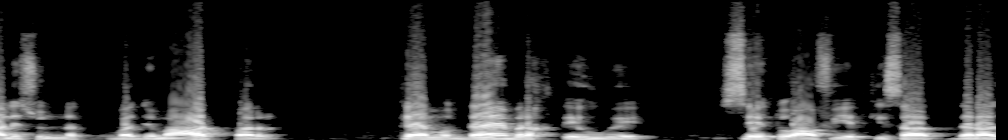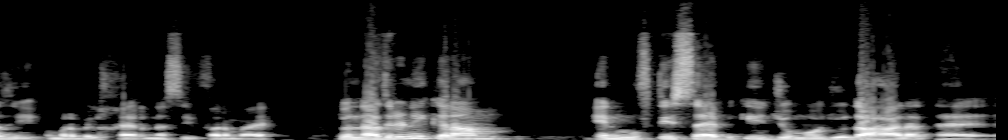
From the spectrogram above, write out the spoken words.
اعلی سنت و جماعت پر قیم و دائم رکھتے ہوئے صحت و عافیت کے ساتھ درازی عمر بالخیر نصیب فرمائے۔ تو ناظرین کرام، ان مفتی صاحب کی جو موجودہ حالت ہے،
